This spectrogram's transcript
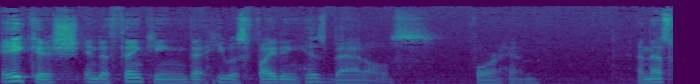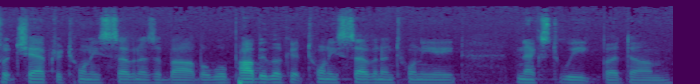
Achish into thinking that he was fighting his battles for him. And that's what chapter 27 is about. But we'll probably look at 27 and 28 next week. But um,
